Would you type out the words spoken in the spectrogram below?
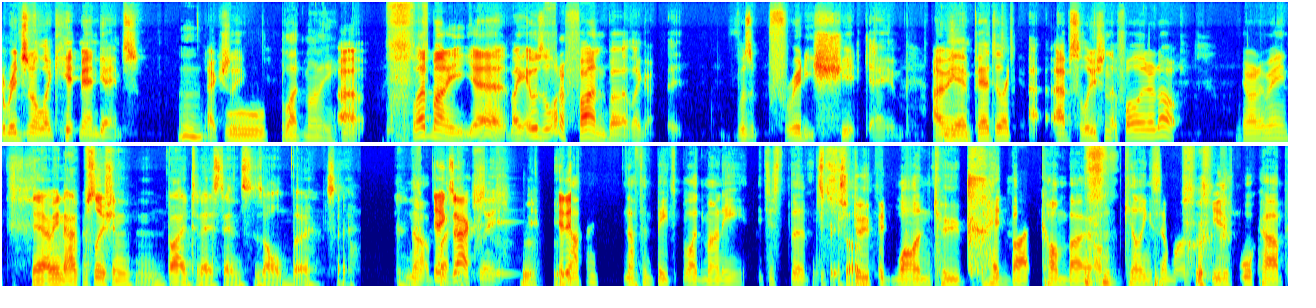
original like Hitman games, Mm. actually. Ooh, blood money. Uh, Blood Money, yeah, like it was a lot of fun, but like it was a pretty shit game. I mean, Yeah. compared to like Absolution that followed it up. You know what I mean? Yeah, I mean, Absolution by today's standards is old though. So no, Yeah, exactly. Mm, It is- nothing, nothing beats blood money. It's Just the, It's the pretty solid. stupid one-two headbutt combo of killing someone. You just walk up,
